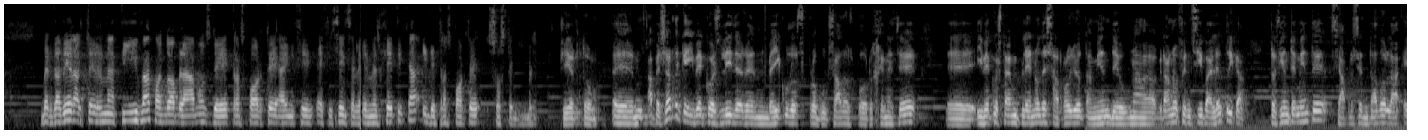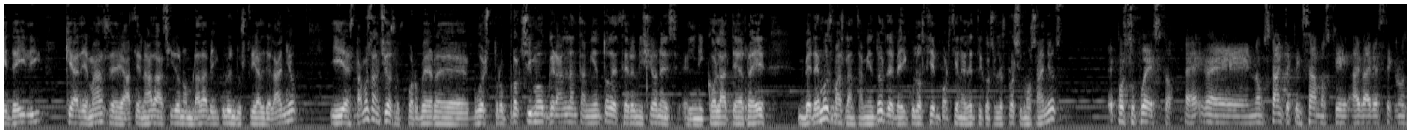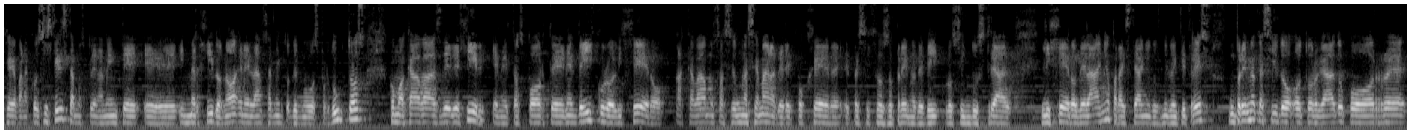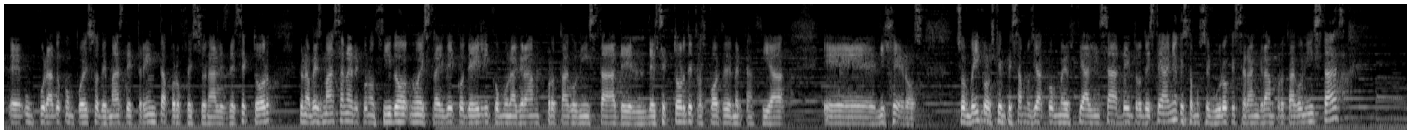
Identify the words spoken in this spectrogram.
verdadera alternativa cuando hablamos de transporte a eficiencia energética y de transporte sostenible. Cierto. Eh, a pesar de que Ibeco es líder en vehículos propulsados por GNC, eh, Ibeco está en pleno desarrollo también de una gran ofensiva eléctrica. Recientemente se ha presentado la e-Daily, que además eh, hace nada ha sido nombrada Vehículo Industrial del Año, y estamos ansiosos por ver vuestro próximo gran lanzamiento de cero emisiones, el Nicola TRE. ¿Veremos más lanzamientos de vehículos 100% eléctricos en los próximos años? Eh, por supuesto, eh, eh, no obstante pensamos que hay varias tecnologías que van a consistir, estamos plenamente eh, inmergidos ¿no? en el lanzamiento de nuevos productos. Como acabas de decir, en el transporte, en el vehículo ligero, acabamos hace una semana de recoger el prestigioso premio de vehículos industrial ligero del año para este año 2023, un premio que ha sido otorgado por eh, un jurado compuesto de más de 30 profesionales del sector, que una vez más han reconocido nuestra Iveco Daily como una gran protagonista del, del sector de transporte de mercancía eh, ligeros. Son vehículos que empezamos ya a comercializar dentro de este año, que estamos seguros que serán gran protagonistas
